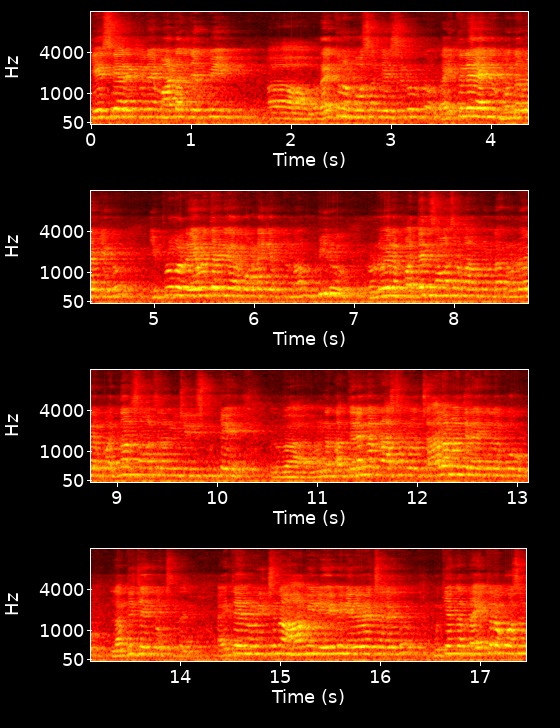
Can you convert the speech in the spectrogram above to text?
కేసీఆర్ ఇట్లనే మాటలు చెప్పి రైతులను మోసం చేసిండ్రు. రైతులే ఆయన పొందబెట్టిండ్రు ఇప్పుడు కూడా రేవంత్ రెడ్డి గారు ఒకటే చెప్తున్నాం. మీరు రెండు వేల పద్దెనిమిది సంవత్సరం అనుకుంటా రెండు వేల పద్నాలుగు సంవత్సరం నుంచి తీసుకుంటే మన తెలంగాణ రాష్ట్రంలో చాలా మంది రైతులకు లబ్ధి చేకూరుస్తుంది. అయితే నువ్వు ఇచ్చిన హామీలు ఏమీ నెరవేర్చలేదు. ముఖ్యంగా రైతుల కోసం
